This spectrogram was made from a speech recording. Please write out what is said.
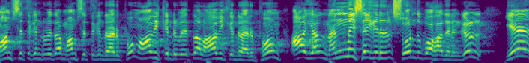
மாம்சத்துக்கென்று விதைத்தால் மாம்சத்துக்கென்று அறுப்போம். ஆவிக்கென்று விதத்தால் ஆவிக்கென்று அறுப்போம். ஆகையால் நன்மை செய்கிறதில் சோர்ந்து போகாதிருங்கள். ஏன்?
